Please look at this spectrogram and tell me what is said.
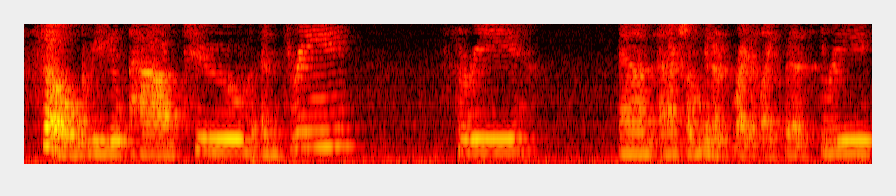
So we have 2 and 3, 3, and, and actually I'm going to write it like this 3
